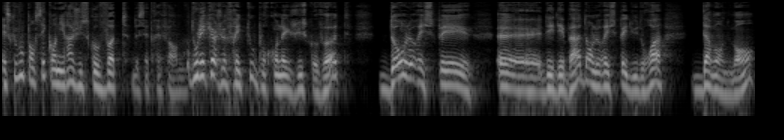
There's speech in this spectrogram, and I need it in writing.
Est-ce que vous pensez qu'on ira jusqu'au vote de cette réforme? En tous les cas, je ferai tout pour qu'on aille jusqu'au vote, dans le respect euh, des débats, dans le respect du droit d'amendement.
